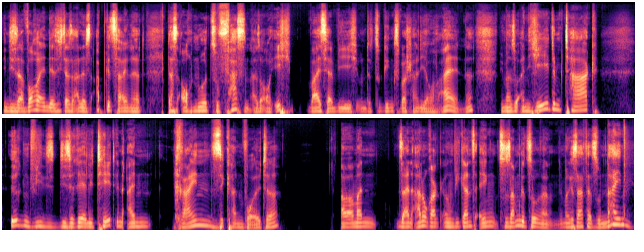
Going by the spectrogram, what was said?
in dieser Woche, in der sich das alles abgezeichnet hat, das auch nur zu fassen. Also auch ich weiß ja, wie ich, und dazu ging es wahrscheinlich auch allen, ne? wie man so an jedem Tag irgendwie diese Realität in einen reinsickern wollte, aber man seinen Anorak irgendwie ganz eng zusammengezogen hat und immer gesagt hat, so nein,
